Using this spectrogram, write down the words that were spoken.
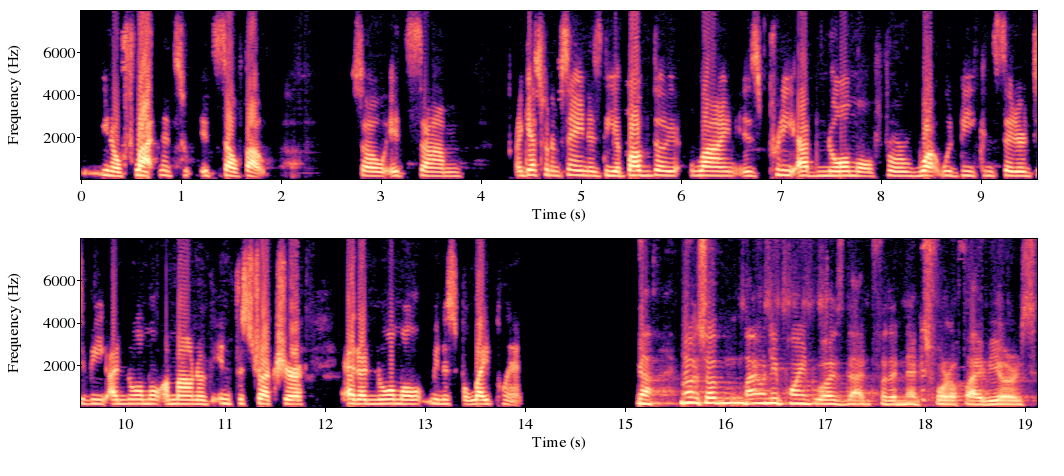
you know, flatten its, itself out. So it's, um, I guess what I'm saying is the above the line is pretty abnormal for what would be considered to be a normal amount of infrastructure at a normal municipal light plant. Yeah, no, so my only point was that for the next four or five years,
